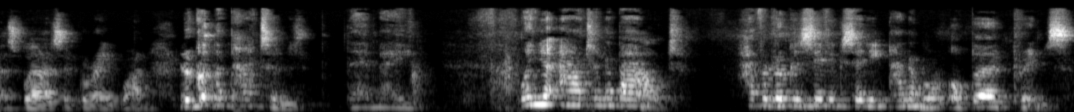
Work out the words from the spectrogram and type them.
as well as a great one. Look at the patterns they're made. When you're out and about, have a look and see if there's any animal or bird prints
